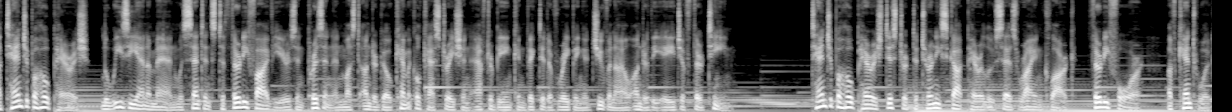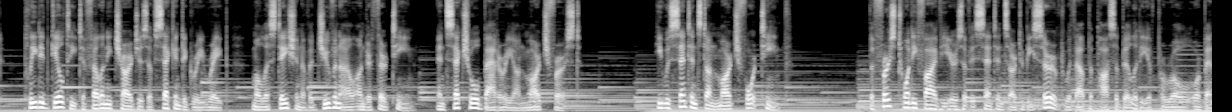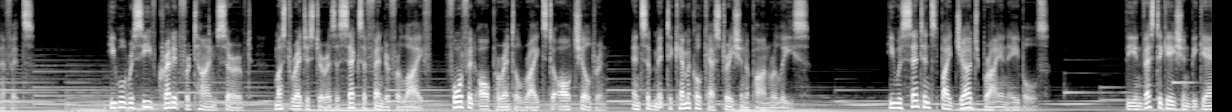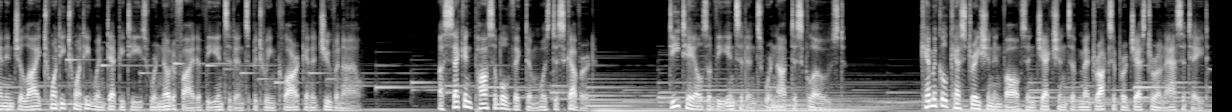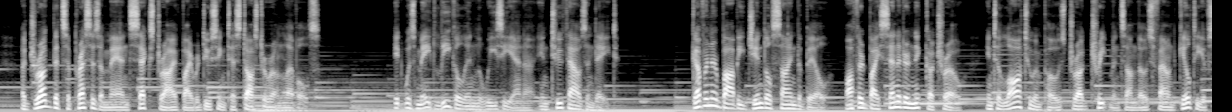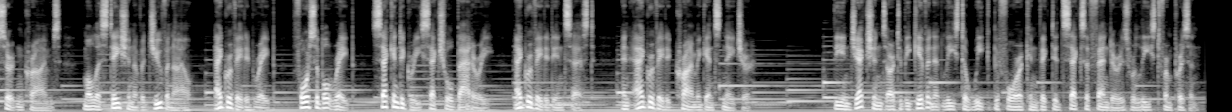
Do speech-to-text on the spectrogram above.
A Tangipahoa Parish, Louisiana man was sentenced to 35 years in prison and must undergo chemical castration after being convicted of raping a juvenile under the age of 13. Tangipahoa Parish District Attorney Scott Perrilloux says Ryan Clark, 34, of Kentwood, pleaded guilty to felony charges of second-degree rape, molestation of a juvenile under 13, and sexual battery on March 1. He was sentenced on March 14. The first 25 years of his sentence are to be served without the possibility of parole or benefits. He will receive credit for time served, must register as a sex offender for life, forfeit all parental rights to all children, and submit to chemical castration upon release. He was sentenced by Judge Brian Abels. The investigation began in July 2020 when deputies were notified of the incidents between Clark and a juvenile. A second possible victim was discovered. Details of the incidents were not disclosed. Chemical castration involves injections of medroxyprogesterone acetate, a drug that suppresses a man's sex drive by reducing testosterone levels. It was made legal in Louisiana in 2008. Governor Bobby Jindal signed the bill, authored by Senator Nick Gautreaux, into law to impose drug treatments on those found guilty of certain crimes molestation of a juvenile, aggravated rape, forcible rape, second degree sexual battery, aggravated incest, and aggravated crime against nature. The injections are to be given at least a week before a convicted sex offender is released from prison.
